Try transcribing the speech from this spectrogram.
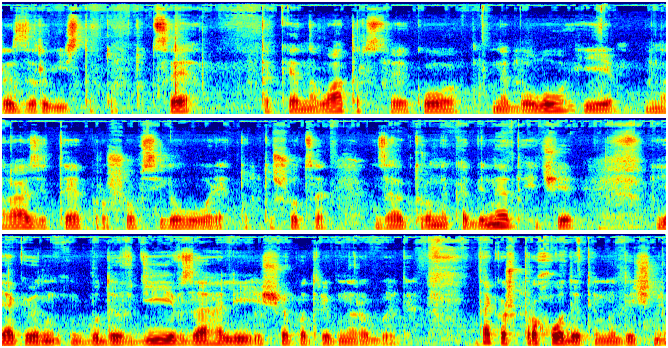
резервіста. Тобто це таке новаторство, якого не було, і наразі те, про що всі говорять. Тобто, що це за електронний кабінет і чи як він буде в дії взагалі, і що потрібно робити. Також проходити медичний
